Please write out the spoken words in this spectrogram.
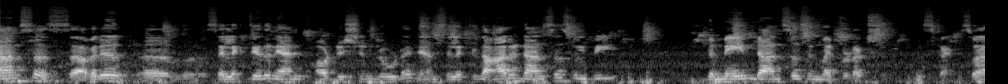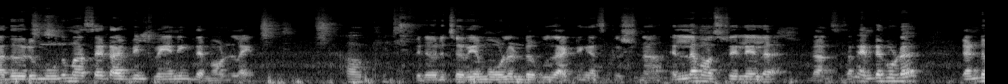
ഡാൻസേഴ്സ് അവർ സെലക്ട് ചെയ്ത് ഞാൻ ഓഡിഷനിലൂടെ ഞാൻ സെലക്ട് ചെയ്ത് ആറ് dancers will be the main dancers in my production this time so അത് ഒരു മൂന്ന് മാസമായിട്ട് I been training them online okay പിന്നെ ഒരു ചെറിയ മോളുണ്ട് ഹൂസ് ആക്ടിങ് ആസ് കൃഷ്ണ എല്ലാം ഓസ്ട്രേലിയയിലെ ഡാൻസേഴ്സ് ആണ്. എന്റെ കൂടെ രണ്ട്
